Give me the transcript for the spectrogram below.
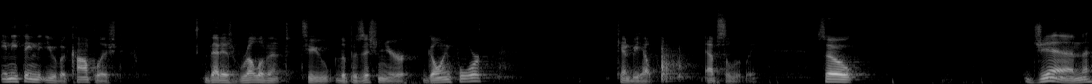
anything that you've accomplished that is relevant to the position you're going for can be helpful. Absolutely. So, Jen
